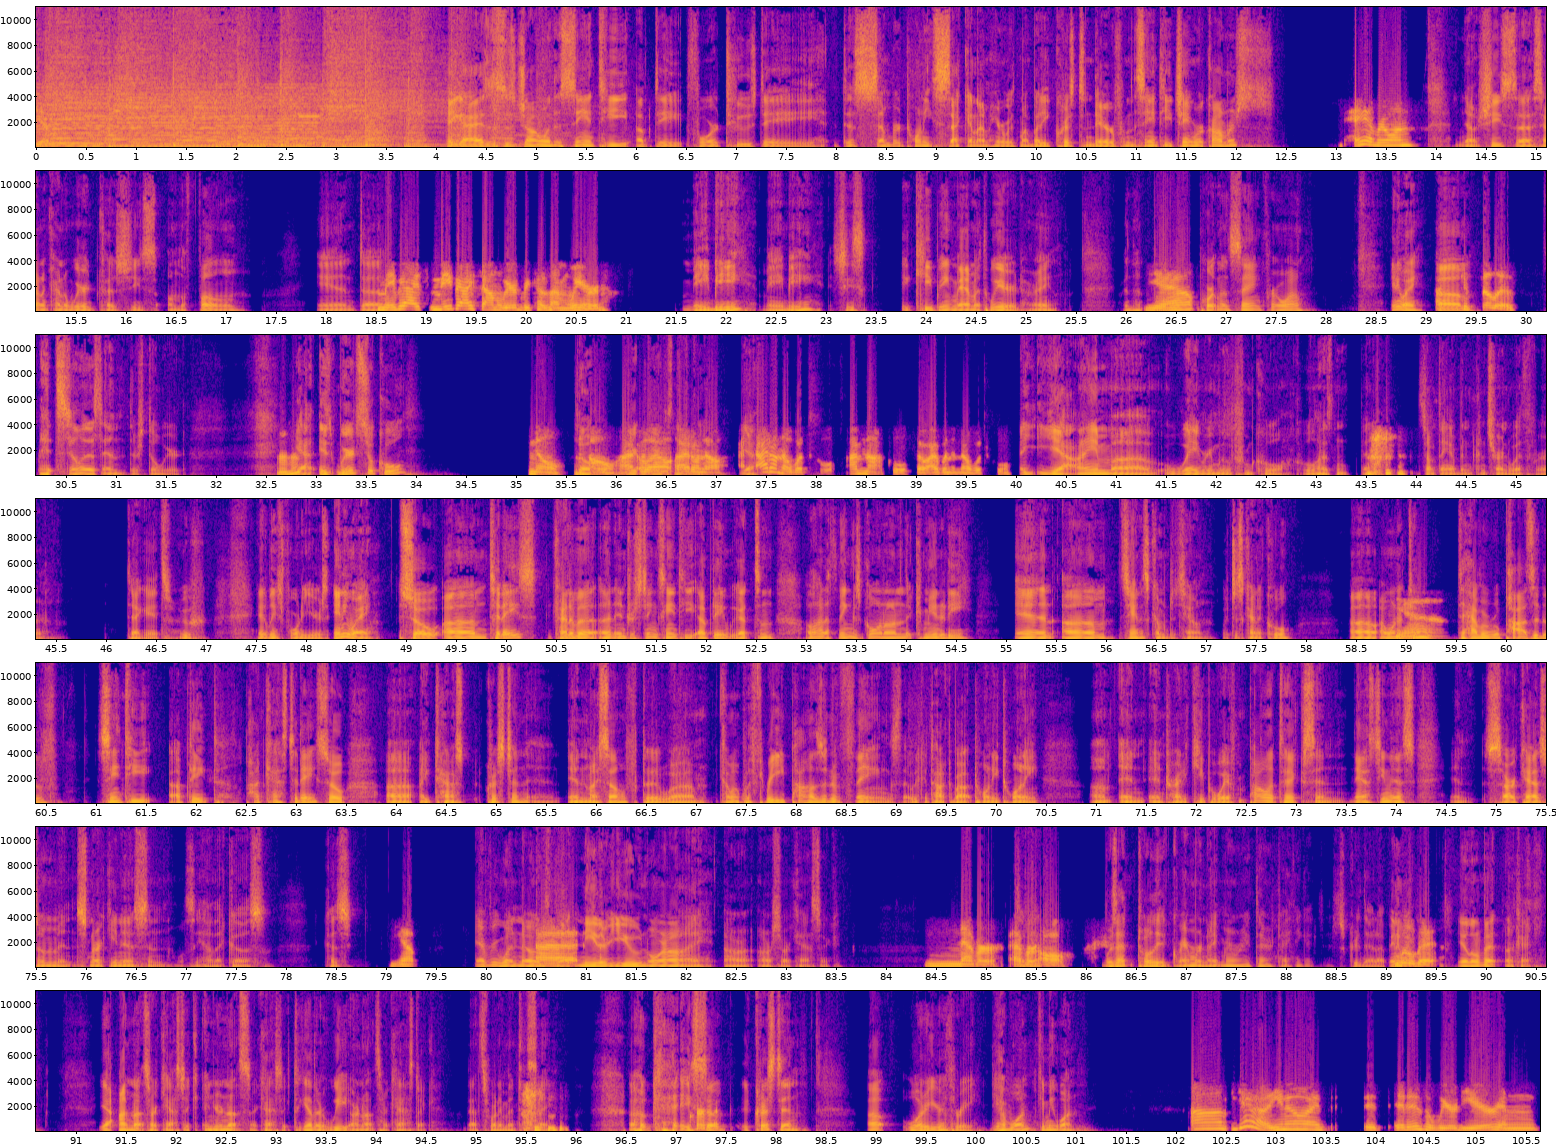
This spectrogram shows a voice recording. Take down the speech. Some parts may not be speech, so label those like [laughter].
Yep. Hey guys, this is John with a Santee update for Tuesday, December 22nd. I'm here with my buddy Kristen Dare from the Santee Chamber of Commerce. Hey, everyone. Now, she's uh, sounding kind of weird because she's on the phone. And uh, Maybe I maybe I sound weird because I'm weird. maybe, maybe she's keeping Mammoth weird, right? Isn't that Yeah. Portland's saying for a while. Anyway, um, it still is. it still is, and they're still weird. Mhm. Yeah, is weird still cool? No, No, no. I, well, I don't cool. know. Yeah. I, I don't know what's cool. I'm not cool, so I wouldn't know what's cool. Uh, Yeah, I am uh, way removed from cool. Cool hasn't been [laughs] something I've been concerned with for decades, Oof, at least forty years. Anyway, so um, today's kind of a, an interesting Santee update. We got some a lot of things going on in the community, and um, Santa's coming to town, which is kind of cool. Uh, I wanted to Yeah. to have a real positive Santee update podcast today. So uh, I tasked Kristen and, and myself to um, come up with three positive things that we can talk about 2020 um, and, and try to keep away from politics and nastiness and sarcasm and snarkiness. And we'll see how that goes. Because Yep. everyone knows Uh, that neither you nor I are, are sarcastic. Never, ever, all. Was that totally a grammar nightmare right there? I think I screwed that up. A little bit. Yeah, a little bit. Okay. Yeah, I'm not sarcastic, and you're not sarcastic. Together, we are not sarcastic. That's what I meant to say. [laughs] okay, so Kristen, uh, what are your three? Do you have one? Give me one. Um, yeah, you know, I it it is a weird year, and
